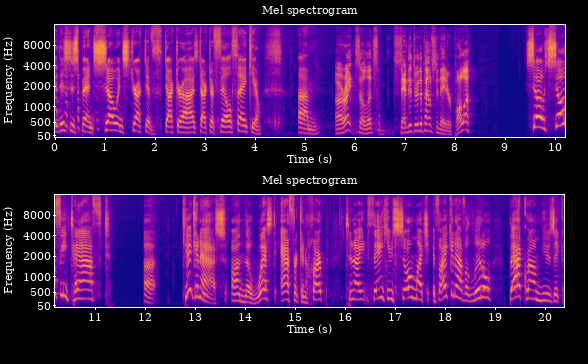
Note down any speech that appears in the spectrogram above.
this has been so instructive, Dr. Oz, Dr. Phil. Thank you. Um, All right, so let's send it through the Poundstonator. Paula? So Sophie Taft, uh, kicking ass on the West African harp tonight. Thank you so much. If I could have a little background music,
